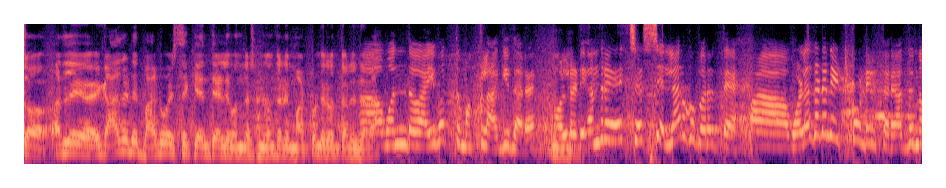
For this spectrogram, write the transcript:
so ಅಲ್ಲಿ ಈಗ ಆಲ್ರೆಡಿ ಭಾಗವಹಿಸಲಿಕ್ಕೆ ಅಂತ ಹೇಳಿ ಒಂದಷ್ಟು ನೋಂದಣಿ ಮಾಡ್ಕೊಂಡಿರುವಂತವ್ರು ಒಂದು ಐವತ್ತು ಮಕ್ಕಳು ಆಗಿದ್ದಾರೆ ಆಲ್ರೆಡಿ ಅಂದ್ರೆ ಚೆಸ್ ಎಲ್ಲರಿಗೂ ಬರುತ್ತೆ. ಒಳಗಡೆ ಇಟ್ಕೊಂಡಿರ್ತಾರೆ. ಅದನ್ನ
